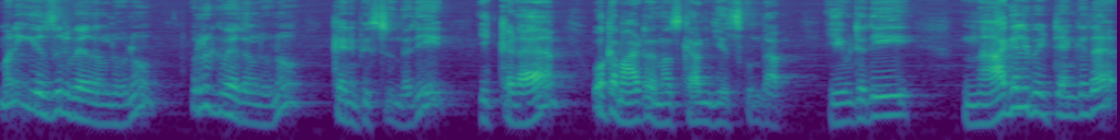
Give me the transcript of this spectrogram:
మన యజుర్వేదంలోనూ ఋగ్వేదంలోనూ కనిపిస్తుంది అది ఇక్కడ ఒక మాట నమస్కారం చేసుకుందాం. ఏమిటది? నాగలి పెట్టాం కదా.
